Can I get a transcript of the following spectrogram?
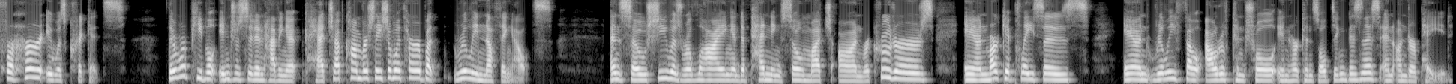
for her, it was crickets. There were people interested in having a catch up conversation with her, but really nothing else. And so she was relying and depending so much on recruiters and marketplaces and really felt out of control in her consulting business and underpaid.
